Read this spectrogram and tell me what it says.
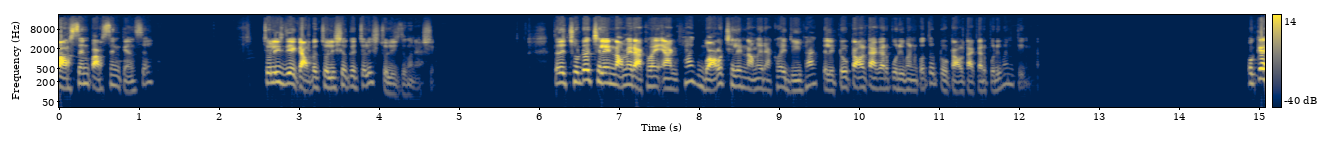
পার্সেন্ট পার্সেন্ট ক্যান্সেল চল্লিশ দিয়ে কাটো চল্লিশ চল্লিশ চল্লিশ দোকানে আসে তাহলে ছোট ছেলের নামে রাখা হয় এক ভাগ, বড় ছেলের নামে রাখা হয় দুই ভাগ, তাহলে টোটাল টাকার পরিমাণ কত? টোটাল টাকার পরিমাণ তিন ভাগ। ওকে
